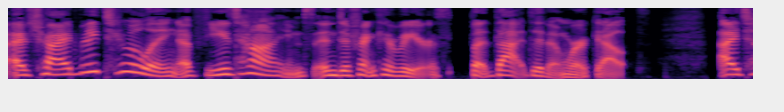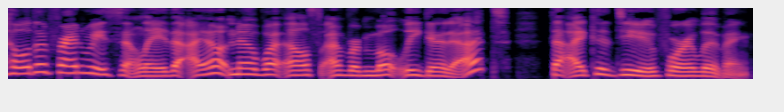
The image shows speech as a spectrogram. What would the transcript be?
I've tried retooling a few times in different careers, but that didn't work out. I told a friend recently that I don't know what else I'm remotely good at that I could do for a living.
